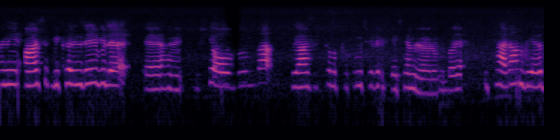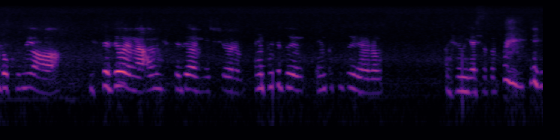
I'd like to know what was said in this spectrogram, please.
Hani artık bir karıncayı bile e, hani bir şey olduğunda duyarsız kalıp kafamı çevirip geçemiyorum. Böyle içeriden bir yere dokunuyor. Hissediyorum ya, onu hissediyorum, yaşıyorum. Empati duyuyorum, empati duyuyorum. Şunu yaşadım.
